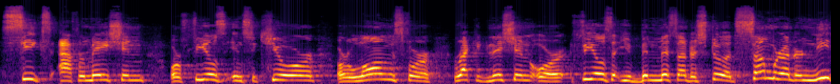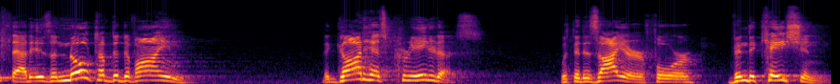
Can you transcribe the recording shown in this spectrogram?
seeks affirmation or feels insecure or longs for recognition or feels that you've been misunderstood, somewhere underneath that is a note of the divine. That God has created us with a desire for vindication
